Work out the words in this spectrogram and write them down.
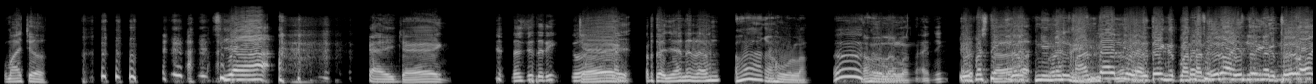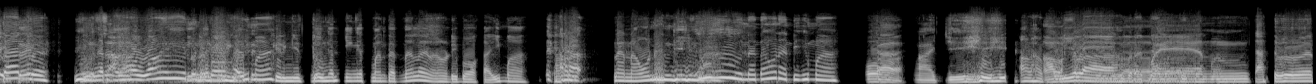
Kumaha sia Kayak Ceng. Nah sih tadi gua pertanyaannya naon? ah nggak ulang Ah, Oh, ulang. anjing. ya pasti inget nginget mantan ya Itu inget mantan heula itu inget inget mantan itu. ya inget awal itu Inget- bawa ke imah Inget-inget mantanna lah anu dibawa ka imah. Ara nanaonan di imah. Uh, nah naonan di imah Ya, Ngaji. alhamdulillah main catur.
